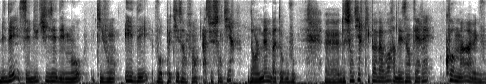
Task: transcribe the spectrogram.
L'idée, c'est d'utiliser des mots qui vont aider vos petits-enfants à se sentir dans le même bateau que vous, euh, de sentir qu'ils peuvent avoir des intérêts communs avec vous.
